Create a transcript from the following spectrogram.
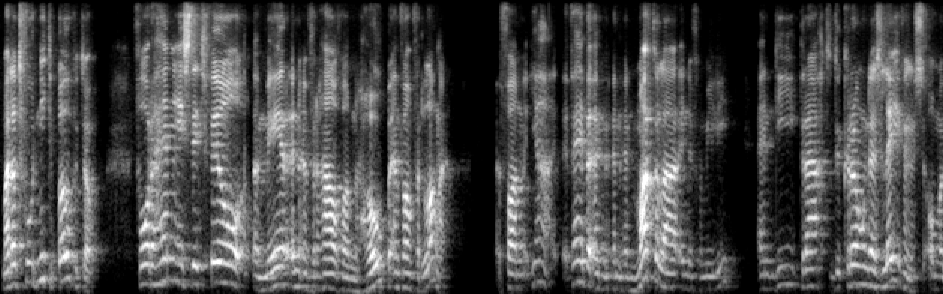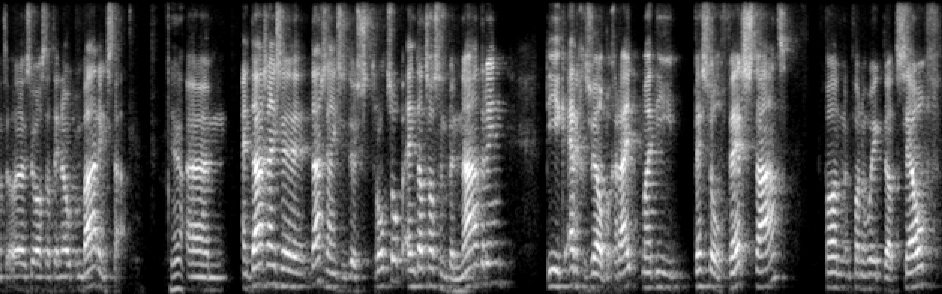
Maar dat voert niet de boventoon. Voor hen is dit veel meer een, een verhaal van hoop en van verlangen. Van ja, we hebben een, een, een martelaar in de familie En die draagt de kroon des levens, om het, eh, zoals dat in openbaring staat. Ja. Ehm, en daar zijn, ze, daar zijn ze dus trots op. En dat was een benadering die ik ergens wel begrijp, maar die best wel ver staat van, van hoe ik dat zelf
